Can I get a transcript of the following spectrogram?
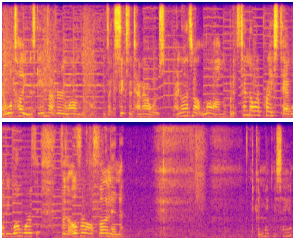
I will tell you, this game's not very long though. It's like 6 to 10 hours. I know that's not long, but its $10 price tag will be well worth it for the overall fun and. Couldn't make me say it?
